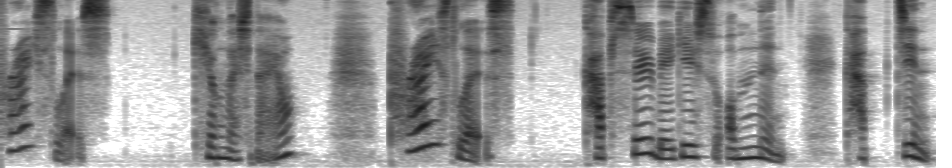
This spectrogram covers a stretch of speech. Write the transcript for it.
priceless. 기억나시나요? priceless. 값을 매길 수 없는, 값진,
